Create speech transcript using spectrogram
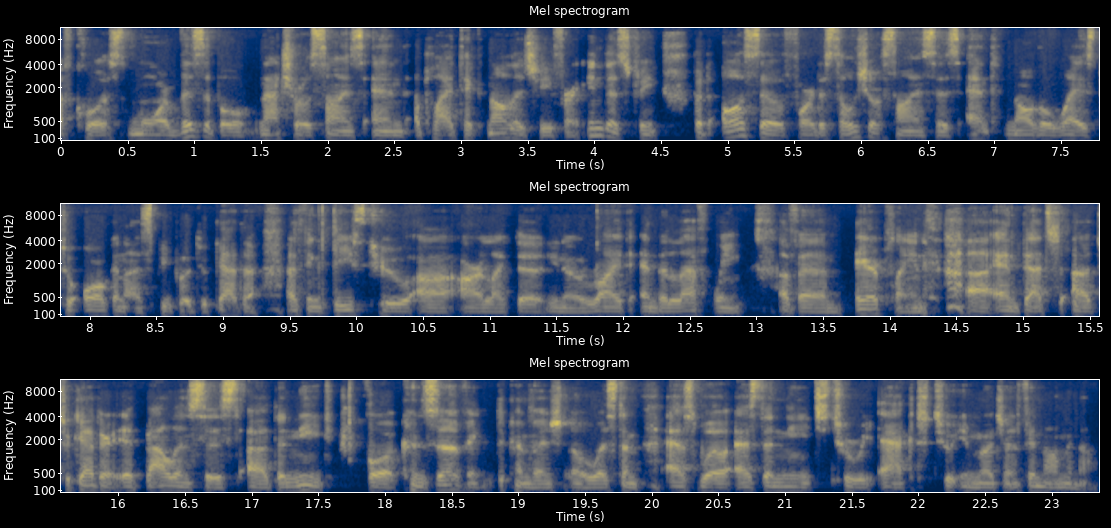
of course, more visible natural science and applied technology for industry, but also for the social sciences and novel ways to organize people together. I think these two uh, are like the you know right and the left wing of an airplane, uh, and that uh, together together, it balances uh, the need for conserving the conventional wisdom as well as the need to react to emergent phenomena.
